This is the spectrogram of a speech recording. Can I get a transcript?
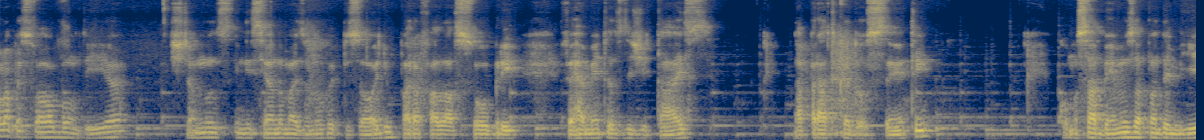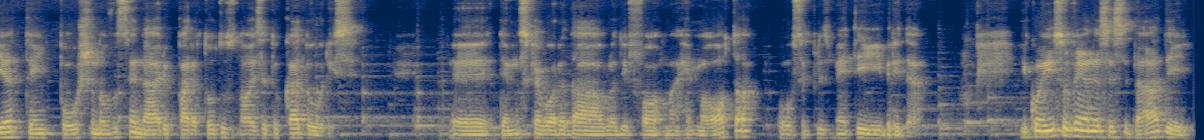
Olá pessoal, bom dia. Estamos iniciando mais um novo episódio para falar sobre ferramentas digitais na prática docente. Como sabemos, a pandemia tem imposto um novo cenário para todos nós educadores. É, temos que agora dar aula de forma remota ou simplesmente híbrida. E com isso vem a necessidade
